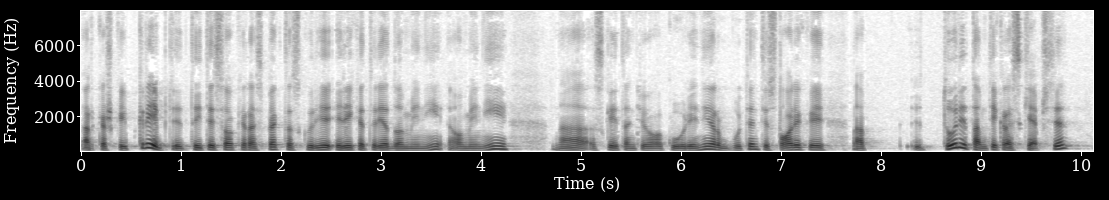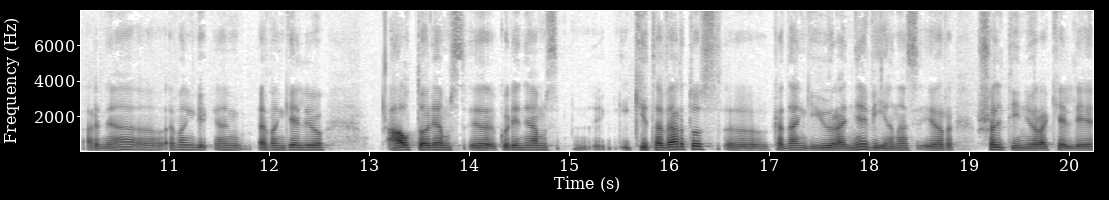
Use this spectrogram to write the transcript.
ar kažkaip kreipti. Tai tiesiog yra aspektas, kurį reikia turėti omeny, omeny na, skaitant jo kūrinį ir būtent istorikai, na, turi tam tikrą skepsį, ar ne, evangelijų autoriams, e, kūriniams. Kita vertus, e, kadangi jų yra ne vienas ir šaltinių yra keli,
